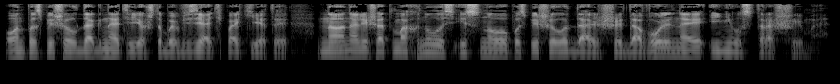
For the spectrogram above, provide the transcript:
Он поспешил догнать ее, чтобы взять пакеты, но она лишь отмахнулась и снова поспешила дальше, довольная и неустрашимая.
